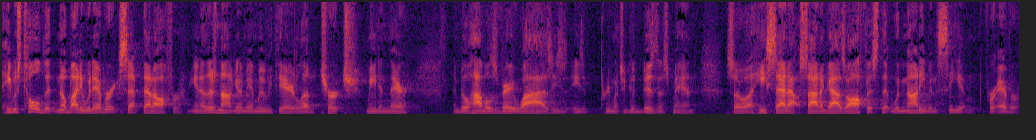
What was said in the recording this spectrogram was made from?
he was told that nobody would ever accept that offer. You know, there's not going to be a movie theater to let a church meet in there. And Bill Hybels is very wise. He's, he's pretty much a good businessman. So uh, he sat outside a guy's office that would not even see him forever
